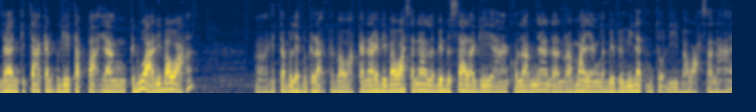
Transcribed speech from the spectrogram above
dan kita akan pergi tapak yang kedua di bawah ha? Ha, kita boleh bergerak ke bawah kerana di bawah sana lebih besar lagi ha, kolamnya dan ramai yang lebih berminat untuk di bawah sana ha?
